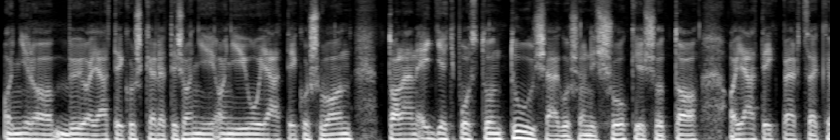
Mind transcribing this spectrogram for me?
annyira bő a játékos keret, és annyi, annyi jó játékos van, talán egy-egy poszton túlságosan is sok, és ott a, a játékpercek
